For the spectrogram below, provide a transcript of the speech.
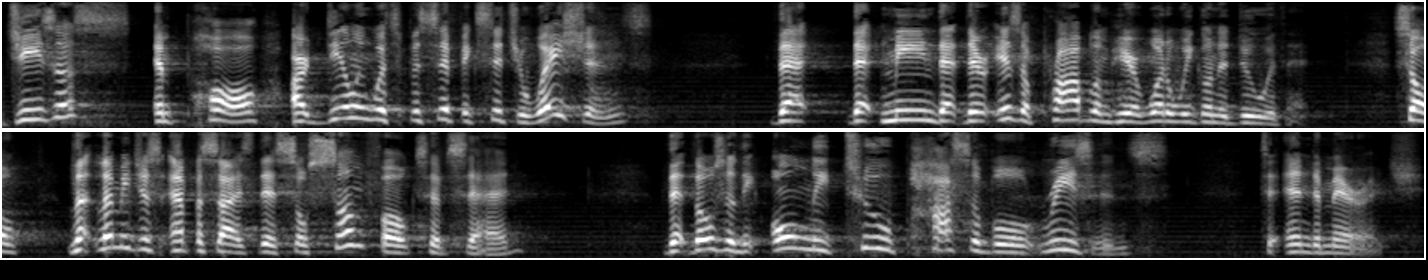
Jesus and Paul are dealing with specific situations that, that mean that there is a problem here. What are we going to do with it? So let, let me just emphasize this. So some folks have said that those are the only two possible reasons to end a marriage.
